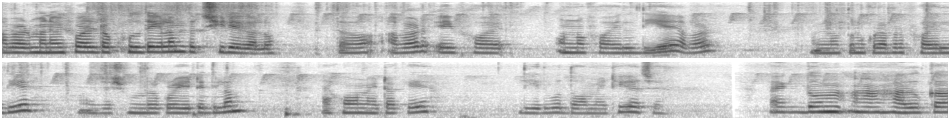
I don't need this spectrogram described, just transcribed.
আবার মানে ওই ফয়েলটা খুলতে গেলাম তো ছিঁড়ে গেল। তো আবার এই ফয়েল অন্য ফয়েল দিয়ে আবার নতুন করে আবার ফয়েল দিয়ে এই যে সুন্দর করে এঁটে দিলাম। এখন এটাকে দিয়ে দেবো দমে, ঠিক আছে? একদম হালকা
